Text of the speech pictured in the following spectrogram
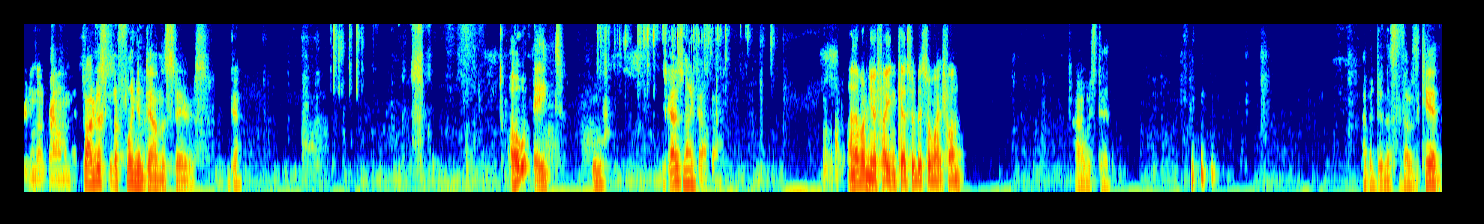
right on the ground. On the So I'm just going to fling him down the stairs. Okay. Oh, eight. Ooh. He's got his knife out though. I never knew fighting kids would be so much fun. I always did. I've been doing this since I was a kid.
